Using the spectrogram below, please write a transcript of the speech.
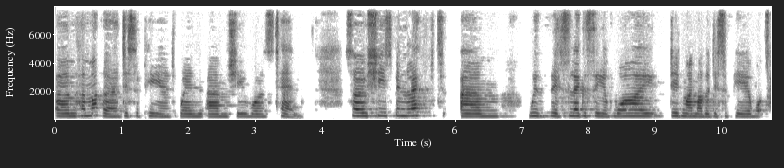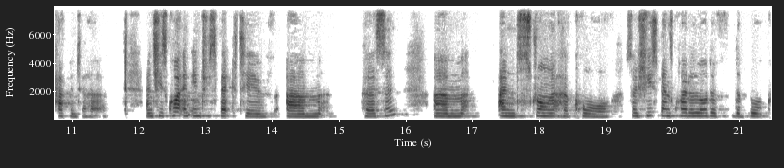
um, her mother disappeared when um, she was ten, so she's been left um, with this legacy of why did my mother disappear? What's happened to her? And she's quite an introspective um, person. Um, and strong at her core. So she spends quite a lot of the book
